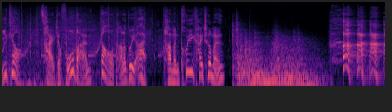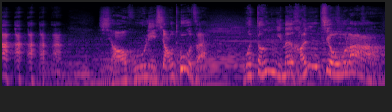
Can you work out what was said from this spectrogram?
一跳，踩着浮板到达了对岸。他们推开车门。哈小狐狸，小兔子，我等你们很久了。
